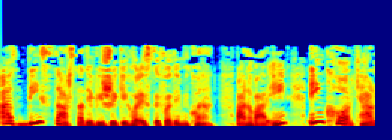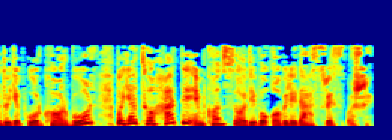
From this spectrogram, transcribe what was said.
از 20 درصد ویژگی ها استفاده می‌کنن. بنابراین این کارکردهای پرکاربرد باید تا حد امکان ساده و قابل دسترس باشه.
